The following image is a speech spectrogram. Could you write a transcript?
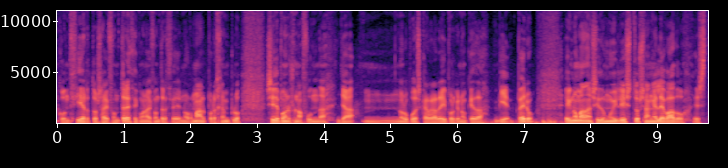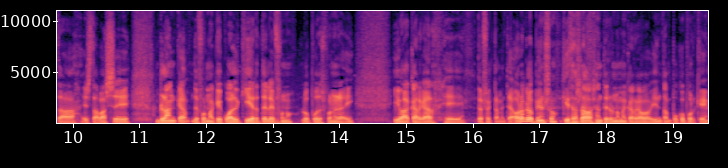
con ciertos iPhone 13, con iPhone 13 normal, por ejemplo, si le pones una funda ya mm, no lo puedes cargar ahí porque no queda bien. Pero en Nomad han sido muy listos, han elevado esta, esta base blanca de forma que cualquier teléfono lo puedes poner ahí y va a cargar eh, perfectamente. Ahora que lo pienso, quizás la base anterior no me cargaba bien tampoco porque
